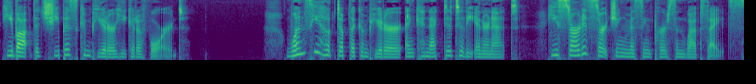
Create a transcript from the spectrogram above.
he bought the cheapest computer he could afford. Once he hooked up the computer and connected to the internet, he started searching missing person websites.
